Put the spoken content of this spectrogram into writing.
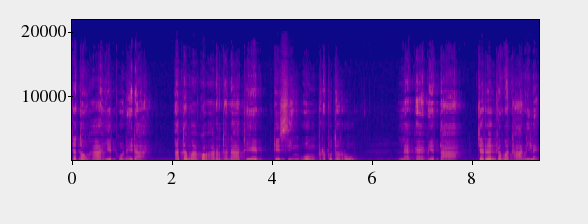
จะต้องหาเหตุผลให้ได้อาตมาก็อารัธนาเทพที่สิงองค์พระพุทธรูป และแผ่เมตตาเจริญกรรมฐานนี่แหละ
